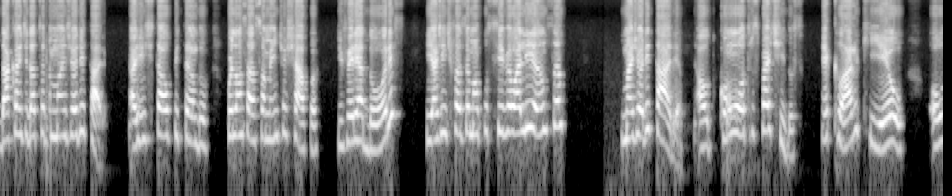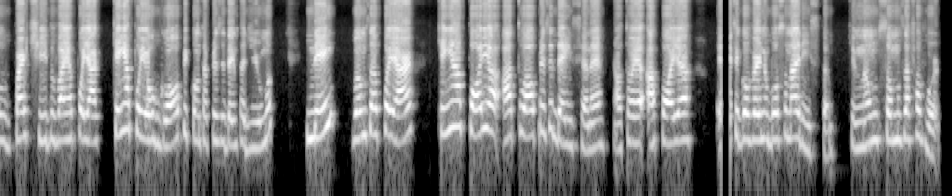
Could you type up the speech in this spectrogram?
da candidatura majoritária. A gente está optando por lançar somente a chapa de vereadores e a gente fazer uma possível aliança majoritária ao, com outros partidos. É claro que eu ou o partido vai apoiar quem apoiou o golpe contra a presidenta Dilma, nem vamos apoiar quem apoia a atual presidência, né? Apoia, apoia esse governo bolsonarista, que não somos a favor.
